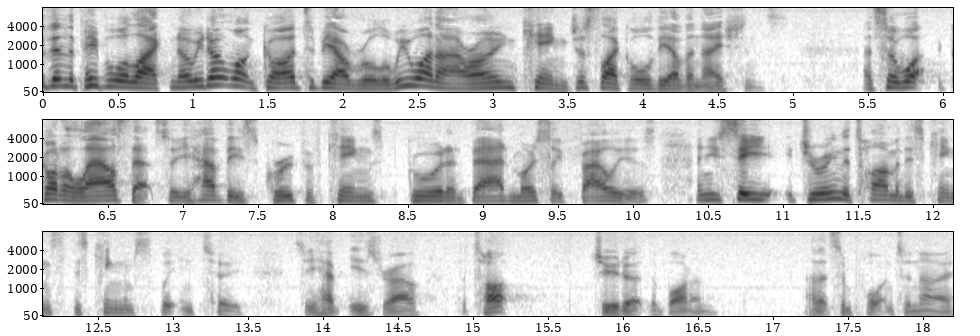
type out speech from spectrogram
But then the people were like, no, we don't want God to be our ruler. We want our own king, just like all the other nations. And so what God allows that. So you have these group of kings, good and bad, mostly failures. And you see during the time of this kings, this kingdom split in two. So you have Israel at the top, Judah at the bottom. Uh, that's important to know.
